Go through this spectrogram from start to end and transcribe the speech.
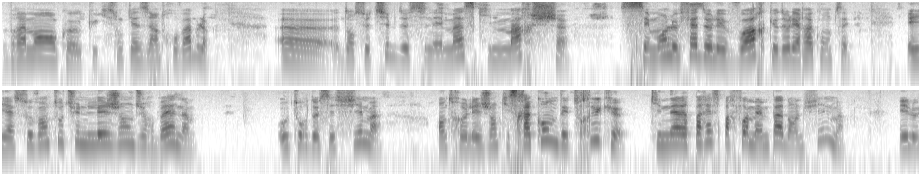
vraiment qui sont quasi introuvables. Euh, dans ce type de cinéma, ce qui marche, c'est moins le fait de les voir que de les raconter. Et il y a souvent toute une légende urbaine autour de ces films, entre les gens qui se racontent des trucs qui n'apparaissent parfois même pas dans le film, et, le,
